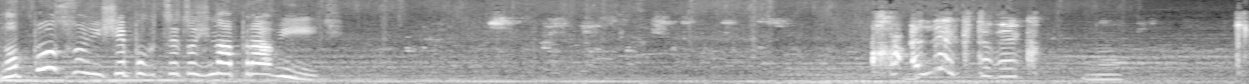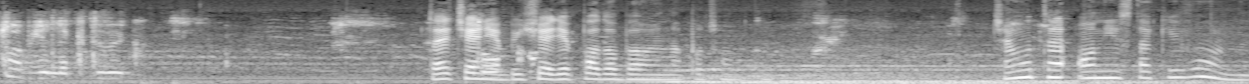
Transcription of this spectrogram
No posuń się, bo chcę coś naprawić. Te cienie by się nie podobały na początku. Czemu te on jest taki wolny?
